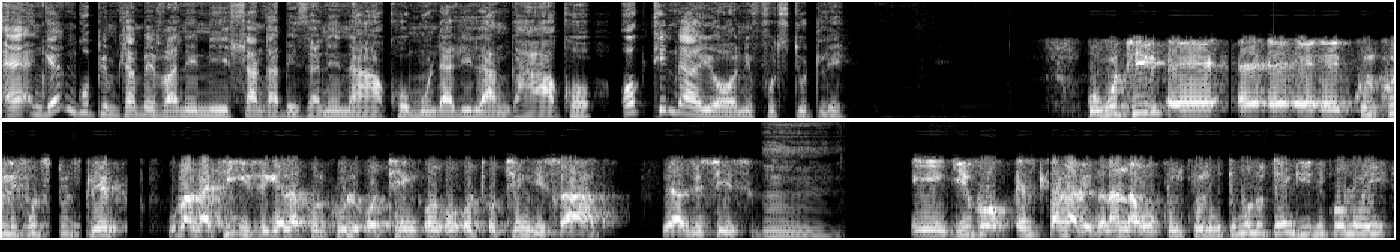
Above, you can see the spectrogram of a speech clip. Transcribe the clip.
eh, ngeke ngikuphi mhlambe evane nihlangabezane nakho umuntu alila ngakho? Okuthinta yona i-footstoot le? Ukuthi eh, eh, eh khulukhulu i-footstoot le kuba ngathi ivikela khulukhulu othengisako. Uyazwisisa mm. Eh ngikho esihlangabezana nako khulukhulu ukuthi umuntu uthengile ikoloyi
